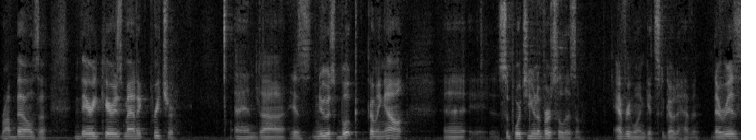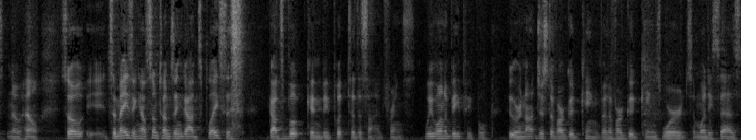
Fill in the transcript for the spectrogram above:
Rob Bell is a very charismatic preacher. And uh, his newest book coming out uh, supports universalism everyone gets to go to heaven. There is no hell. So it's amazing how sometimes in God's places, God's book can be put to the side, friends. We want to be people who are not just of our good king, but of our good king's words and what he says.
